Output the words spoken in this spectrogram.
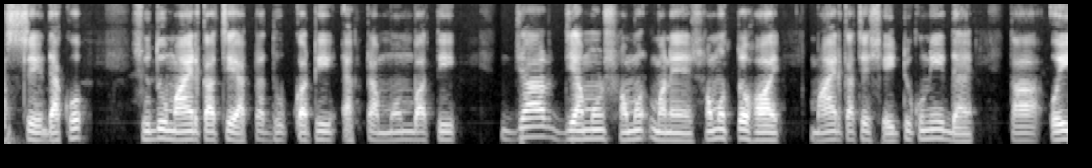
আসছে, দেখো শুধু মায়ের কাছে একটা ধূপকাঠি, একটা মোমবাতি, যার যেমন সম মানে সমর্থ হয়, মায়ের কাছে সেইটুকুনিই দেয়। তা ওই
